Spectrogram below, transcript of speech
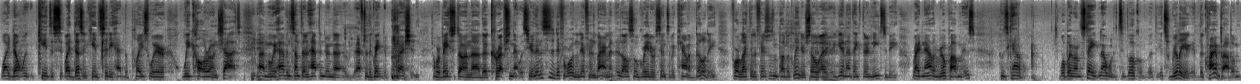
Why don't Kansas? Why doesn't Kansas City have the place where we call our own shots? I mean, we're having something that happened during the after the Great Depression, and we're based on uh, the corruption that was here. Then this is a different world and a different environment. There's also a greater sense of accountability for elected officials and public leaders. So I, again, I think there needs to be. Right now, the real problem is who's accountable. Well, but on the state, no, well, it's local. It's really the crime problem,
